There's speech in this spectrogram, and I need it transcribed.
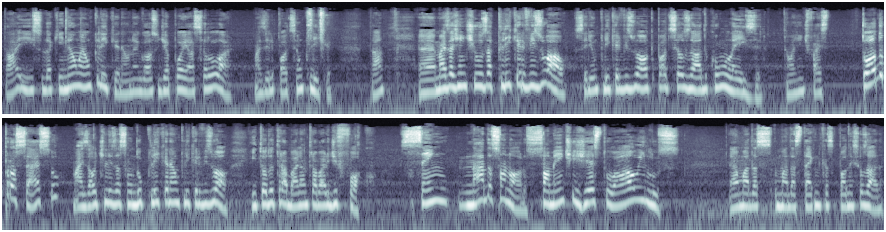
Tá? E isso daqui não é um clicker, é um negócio de apoiar celular, mas ele pode ser um clicker. Tá? É, mas a gente usa clicker visual. Seria um clicker visual que pode ser usado com laser. Então a gente faz todo o processo, mas a utilização do clicker é um clicker visual. E todo o trabalho é um trabalho de foco. Sem nada sonoro, somente gestual e luz. É uma das, uma das técnicas que podem ser usadas.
